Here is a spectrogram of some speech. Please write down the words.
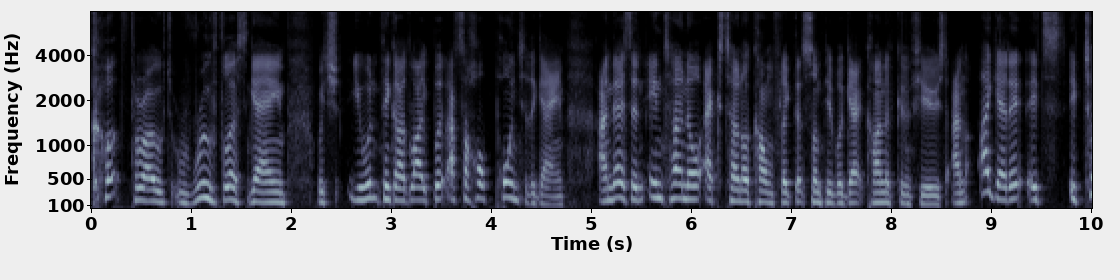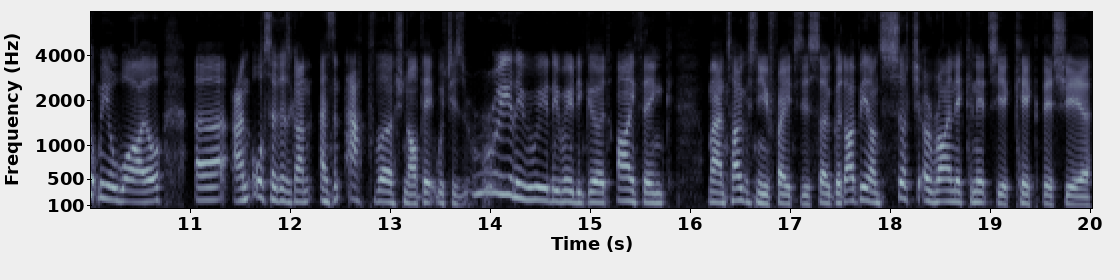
cutthroat, ruthless game, which you wouldn't think I'd like, but that's the whole point of the game. And there's an internal external conflict that some people get kind of confused, and I get it. It's it took me a while, uh, and also there's an as an app version of it, which is really really really good. I think. Man, Tigris and Euphrates is so good. I've been on such a Reiner Knizia kick this year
